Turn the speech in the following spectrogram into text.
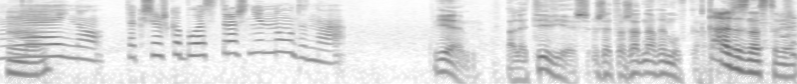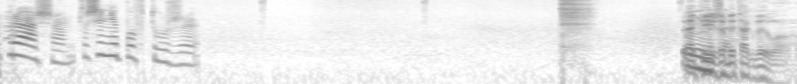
No. Ej no, ta książka była strasznie nudna. Wiem, ale ty wiesz, że to żadna wymówka. Każdy z nas to wie. Przepraszam, to się nie powtórzy. Lepiej, Mm, żeby tak. tak było.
